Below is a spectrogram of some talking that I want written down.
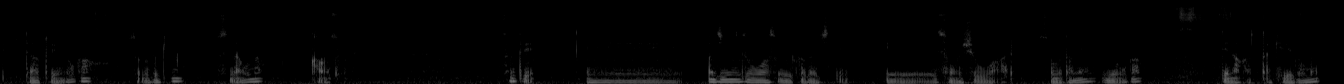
できたというのがその時の素直な感想です。さて、えーまあ、腎臓はそういう形で、えー、損傷はある。そのため尿が出なかったけれども、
